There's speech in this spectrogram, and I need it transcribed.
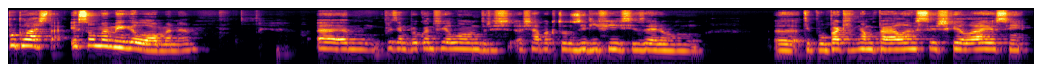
Porque lá está, eu sou uma megalómana. Um, por exemplo, eu quando fui a Londres achava que todos os edifícios eram uh, tipo o Buckingham Palace. Eu cheguei lá e assim,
